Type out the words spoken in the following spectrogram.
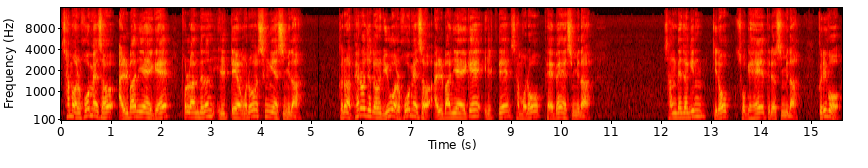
3월 홈에서 알바니아에게 폴란드는 1대 0으로 승리했습니다. 그러나 페로제도는 6월 홈에서 알바니아에게 1대 3으로 패배했습니다. 상대적인 기록 소개해 드렸습니다. 그리고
